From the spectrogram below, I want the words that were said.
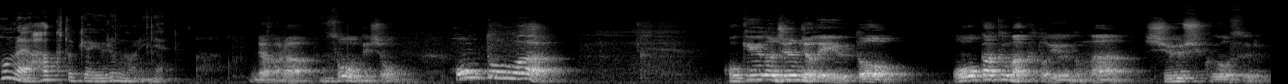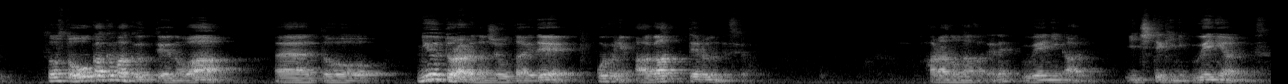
本来吐く時は緩むのにね。だから、そうでしょ？本当は呼吸の順序で言うと横隔膜というのが収縮をするそうすると横隔膜っていうのはえーっとニュートラルな状態で、こういう風に上がってるんですよ。腹の中でね、上にある。位置的に上にあるんです。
